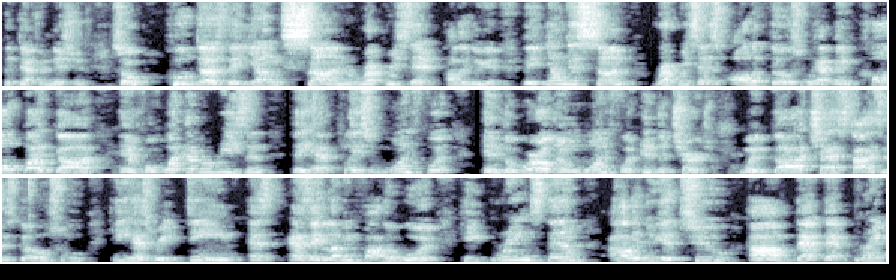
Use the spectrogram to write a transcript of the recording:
the definition. So who does the young son represent? Hallelujah. The youngest son represents all of those who have been called by God and for whatever reason they have placed one foot in the world and one foot in the church. Okay. When God chastises those who he has redeemed as, as a loving father would, he brings them hallelujah to um, that that brink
